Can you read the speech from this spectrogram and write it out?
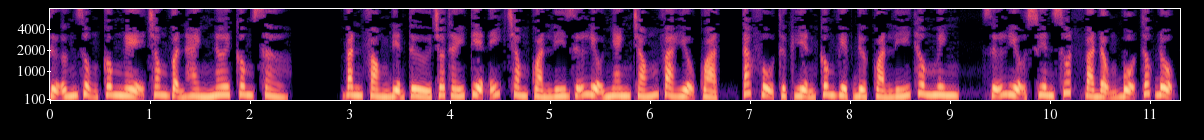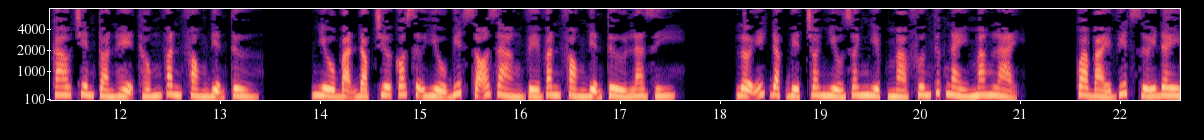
sự ứng dụng công nghệ trong vận hành nơi công sở. Văn phòng điện tử cho thấy tiện ích trong quản lý dữ liệu nhanh chóng và hiệu quả, tác vụ thực hiện công việc được quản lý thông minh, dữ liệu xuyên suốt và động bộ tốc độ cao trên toàn hệ thống văn phòng điện tử. Nhiều bạn đọc chưa có sự hiểu biết rõ ràng về văn phòng điện tử là gì. Lợi ích đặc biệt cho nhiều doanh nghiệp mà phương thức này mang lại. Qua bài viết dưới đây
